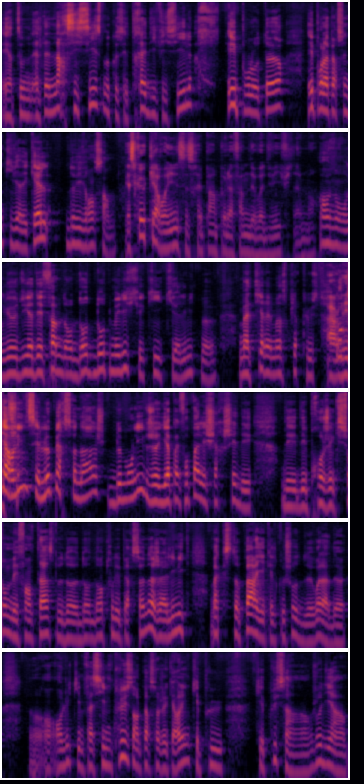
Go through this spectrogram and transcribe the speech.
et un tel, un tel narcissisme que c'est très difficile, et pour l'auteur, et pour la personne qui vit avec elle, de vivre ensemble. Est-ce que Caroline, ce serait pas un peu la femme de votre vie finalement? Oh non. Il y a, des femmes dans d'autres mes livres qui, qui, qui, à la limite, m'attirent et m'inspirent plus. Arlette- Donc, Caroline, c'est le personnage de mon livre. Il ne faut pas aller chercher des, des, des projections de mes fantasmes dans, dans- dans tous les personnages. À la limite, Max Stoppard, il y a quelque chose de, voilà, de, en, en lui qui me fascine plus dans le personnage de Caroline, qui est plus, qui est plus un, je vous dis, un,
